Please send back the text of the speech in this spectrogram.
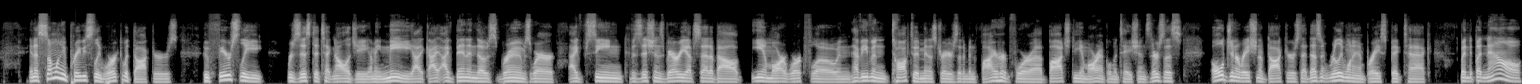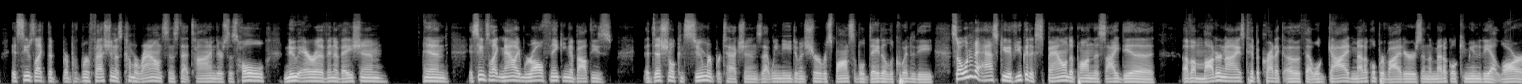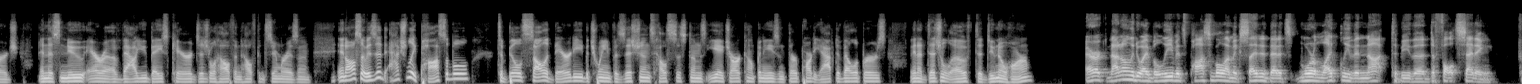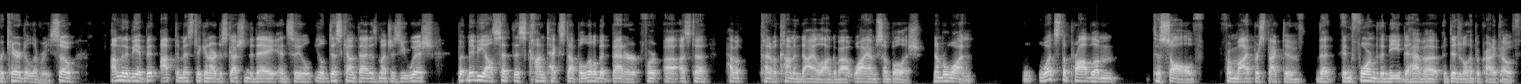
And as someone who previously worked with doctors who fiercely resisted technology. I mean, me, like I, I've been in those rooms where I've seen physicians very upset about EMR workflow and have even talked to administrators that have been fired for uh, botched EMR implementations. There's this old generation of doctors that doesn't really want to embrace big tech. But, but now it seems like the profession has come around since that time. There's this whole new era of innovation. And it seems like now we're all thinking about these additional consumer protections that we need to ensure responsible data liquidity. So I wanted to ask you if you could expound upon this idea of a modernized Hippocratic oath that will guide medical providers and the medical community at large in this new era of value based care, digital health, and health consumerism. And also, is it actually possible to build solidarity between physicians, health systems, EHR companies, and third party app developers in a digital oath to do no harm? Eric, not only do I believe it's possible, I'm excited that it's more likely than not to be the default setting for care delivery. So I'm going to be a bit optimistic in our discussion today. And so you'll, you'll discount that as much as you wish, but maybe I'll set this context up a little bit better for uh, us to have a kind of a common dialogue about why I'm so bullish. Number one, what's the problem to solve from my perspective that informed the need to have a, a digital Hippocratic oath?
